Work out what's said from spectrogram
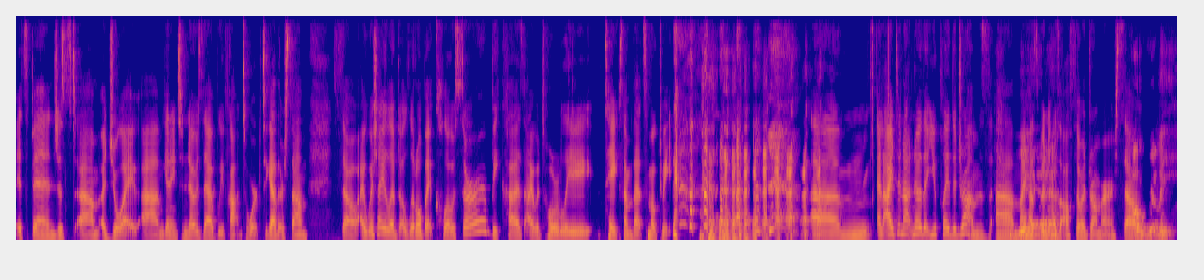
it's been just a joy getting to know Zeb. We've gotten to work together some. So I wish I lived a little bit closer because I would totally take some of that smoked meat. um, and I did not know that you played the drums. Um, my yeah. husband is also a drummer. So, oh, really?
